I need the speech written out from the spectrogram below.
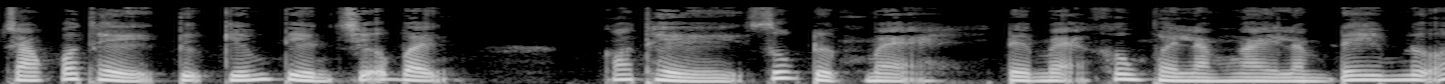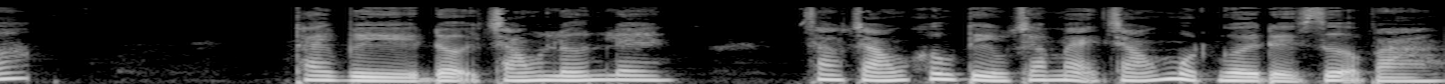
cháu có thể tự kiếm tiền chữa bệnh, có thể giúp được mẹ để mẹ không phải làm ngày làm đêm nữa. Thay vì đợi cháu lớn lên, sao cháu không tìm cho mẹ cháu một người để dựa vào?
